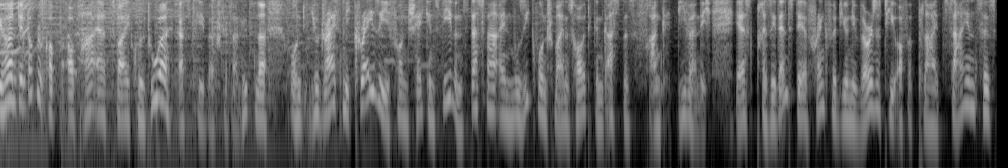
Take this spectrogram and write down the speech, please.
Sie hören den Doppelkopf auf HR2 Kultur, Gastgeber Stefan Hübner und You Drive Me Crazy von Shakin Stevens. Das war ein Musikwunsch meines heutigen Gastes Frank Dievernich. Er ist Präsident der Frankfurt University of Applied Sciences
